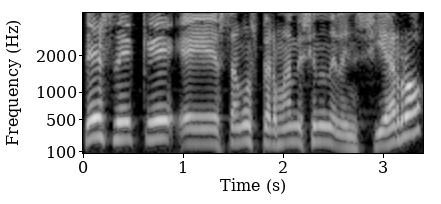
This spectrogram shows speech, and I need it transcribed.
desde que eh, estamos permaneciendo en el encierro.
